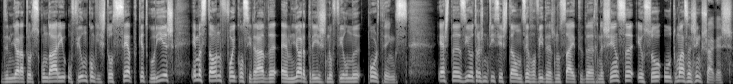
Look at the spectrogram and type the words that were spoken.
de melhor ator secundário. O filme conquistou sete categorias. Emma Stone foi considerada a melhor atriz no filme Poor Things. Estas e outras notícias estão desenvolvidas no site da Renascença. Eu sou o Tomás Anjinho Chagas.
